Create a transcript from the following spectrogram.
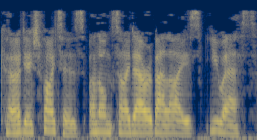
Kurdish fighters, alongside Arab allies, U.S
